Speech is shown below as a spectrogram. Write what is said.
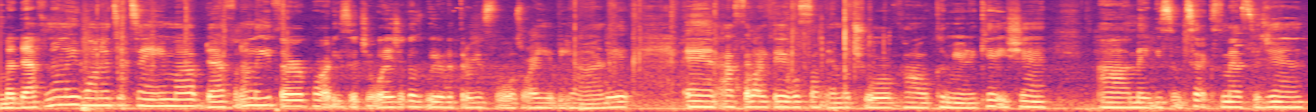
But definitely wanted to team up. Definitely third party situation because we're the three swords right here behind it. And I feel like there was some immature kind of communication. Uh, maybe some text messaging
